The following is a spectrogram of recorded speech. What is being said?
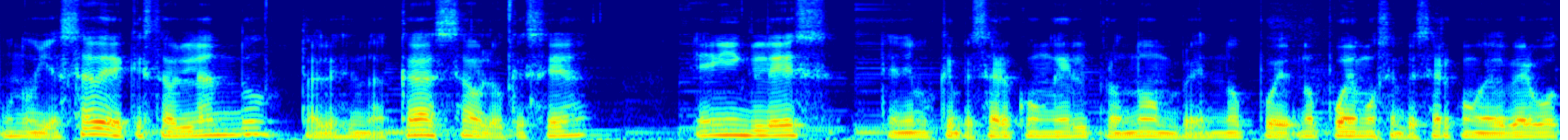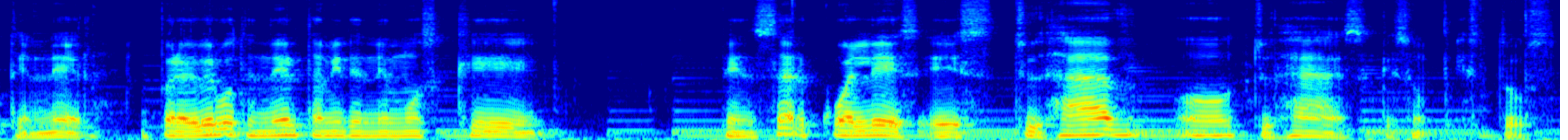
uno ya sabe de qué está hablando, tal vez de una casa o lo que sea. En inglés tenemos que empezar con el pronombre, no, no podemos empezar con el verbo tener. Para el verbo tener también tenemos que pensar cuál es, es to have o to has, que son estos.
